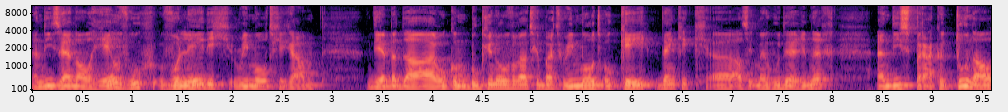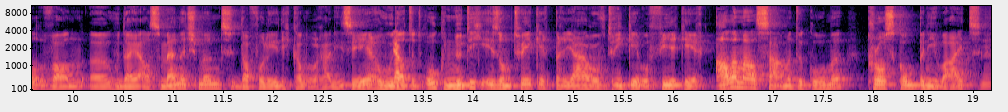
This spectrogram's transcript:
En die zijn al heel vroeg volledig remote gegaan. Die hebben daar ook een boekje over uitgebracht, Remote OK, denk ik, uh, als ik me goed herinner. En die spraken toen al van uh, hoe dat je als management dat volledig kan organiseren. Hoe dat het ook nuttig is om twee keer per jaar of drie keer of vier keer allemaal samen te komen, cross-company-wide, mm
